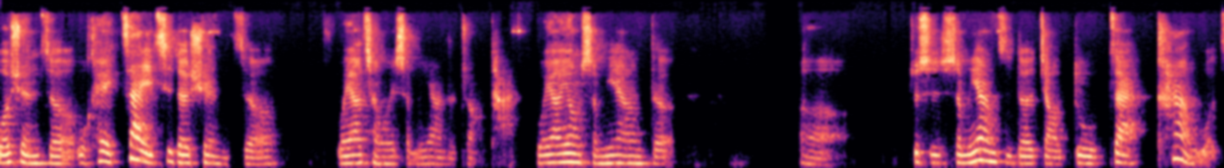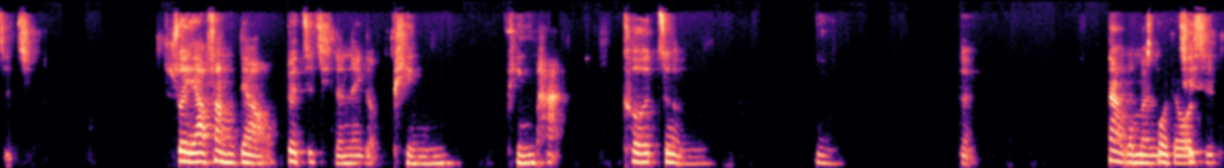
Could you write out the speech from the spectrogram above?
我选择，我可以再一次的选择，我要成为什么样的状态，我要用什么样的，呃，就是什么样子的角度在看我自己，所以要放掉对自己的那个评评判、苛责。嗯，对。那我们其实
